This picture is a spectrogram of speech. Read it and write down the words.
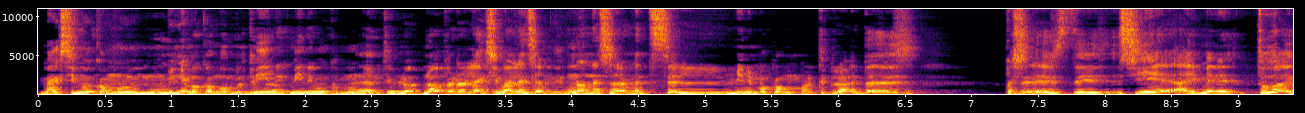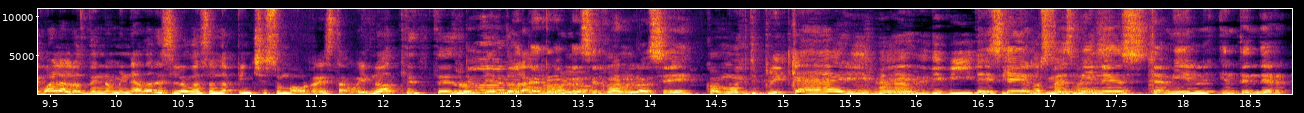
máximo común, mínimo común múltiplo. mínimo común Eh, múltiplo. No, pero la equivalencia no necesariamente es el mínimo común múltiplo. Entonces, pues, este, si hay. Tú igual a los denominadores y luego haces la pinche suma o resta, güey. No te estés rompiendo no la te culo rompes el con, culo, sí. con multiplicar y, güey, divides. Es y que más bien es también entender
